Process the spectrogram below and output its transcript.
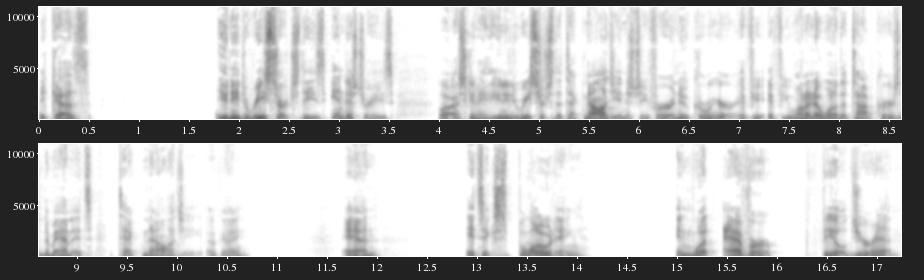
Because you need to research these industries. Or excuse me, you need to research the technology industry for a new career. If you if you want to know one of the top careers in demand, it's technology, okay? And it's exploding in whatever field you're in.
